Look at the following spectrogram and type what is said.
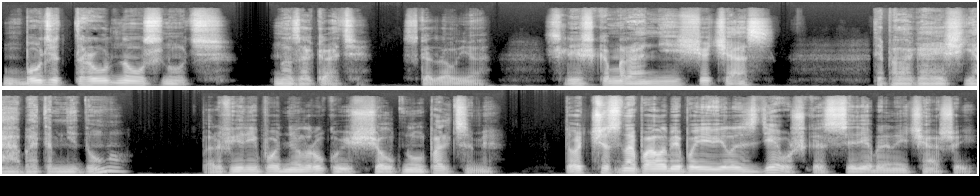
Будет трудно уснуть на закате, — сказал я. — Слишком ранний еще час. Ты полагаешь, я об этом не думал? Порфирий поднял руку и щелкнул пальцами. — Тотчас на палубе появилась девушка с серебряной чашей.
